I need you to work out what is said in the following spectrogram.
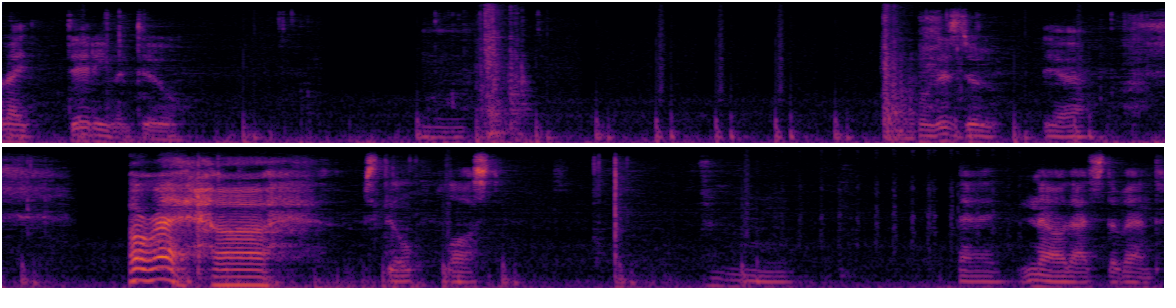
What I did even do. Well, this dude, yeah. Alright, uh, still lost. Hmm. And no, that's the vent.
